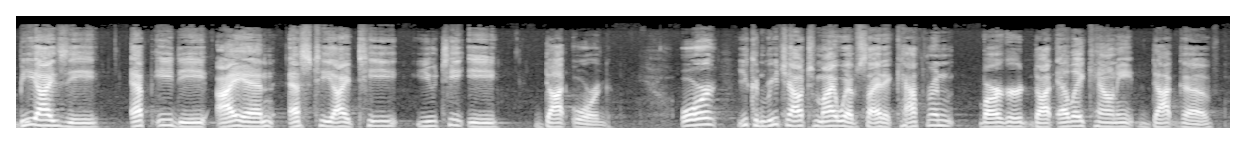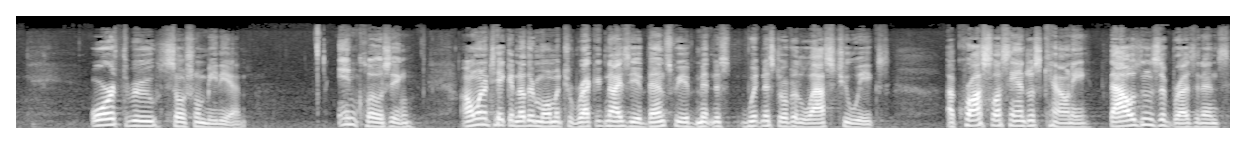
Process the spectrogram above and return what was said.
B-I-Z-F-E-D-I-N-S-T-I-T-U-T-E dot org. Or you can reach out to my website at kathrynbarger.lacounty.gov or through social media. In closing, I want to take another moment to recognize the events we have witnessed over the last two weeks. Across Los Angeles County, thousands of residents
